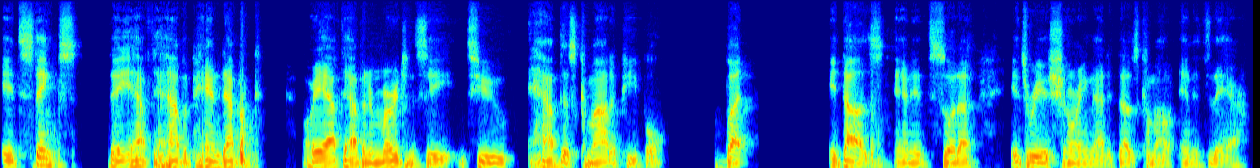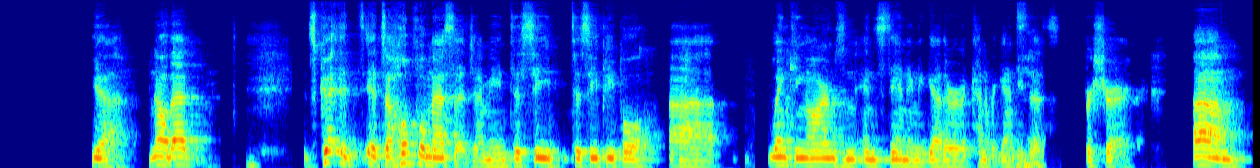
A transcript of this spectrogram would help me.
it stinks that you have to have a pandemic or you have to have an emergency to have this come out of people but it does and it's sort of it's reassuring that it does come out and it's there yeah No, that it's good. It's, it's a hopeful message. I mean, to see to see people uh, linking arms and, and standing together, kind of against yeah. this, for sure. Um,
